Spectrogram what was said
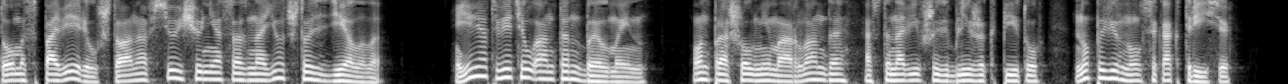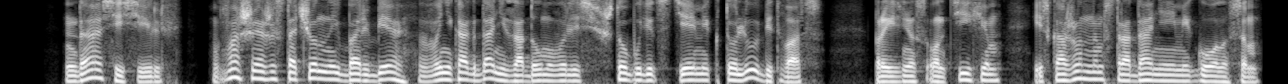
Томас поверил, что она все еще не осознает, что сделала. Ей ответил Антон Белмейн. Он прошел мимо Орландо, остановившись ближе к Питу, но повернулся к актрисе. Да, Сесиль, в вашей ожесточенной борьбе вы никогда не задумывались, что будет с теми, кто любит вас, произнес он тихим, искаженным страданиями голосом.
